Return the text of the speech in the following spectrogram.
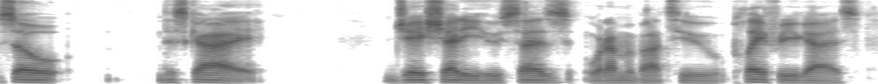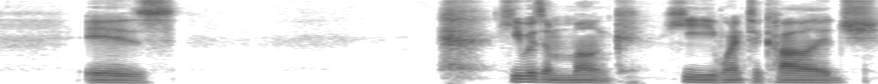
So this guy jay shetty who says what i'm about to play for you guys is he was a monk. He went to college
